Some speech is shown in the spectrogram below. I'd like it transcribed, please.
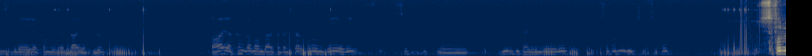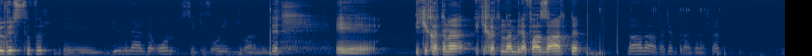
100 liraya yakın bir meblağ yapıyor. Daha yakın zamanda arkadaşlar bunun değeri e, bir bitayın değeri 0,0 0,0 e, 20'lerde 18 17 civarındaydı. E, iki katına iki katından bile fazla arttı. Daha da artacaktır arkadaşlar. E,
